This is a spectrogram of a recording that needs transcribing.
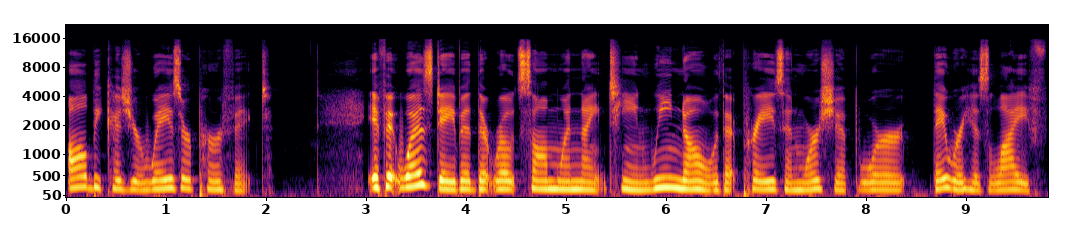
all because your ways are perfect. If it was David that wrote Psalm 119, we know that praise and worship were they were his life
